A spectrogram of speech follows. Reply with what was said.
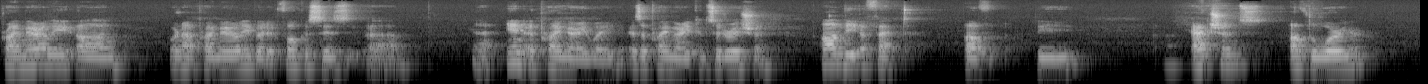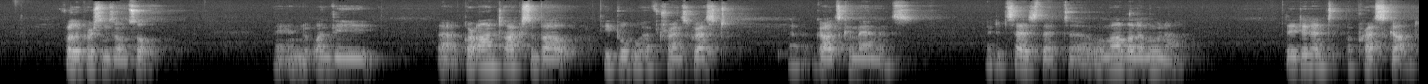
primarily on, or not primarily, but it focuses uh, uh, in a primary way, as a primary consideration, on the effect of the actions of the warrior for the person's own soul. And when the uh, Quran talks about people who have transgressed uh, God's commandments, and it says that وَمَا ظَلَمُونَا They didn't oppress God,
